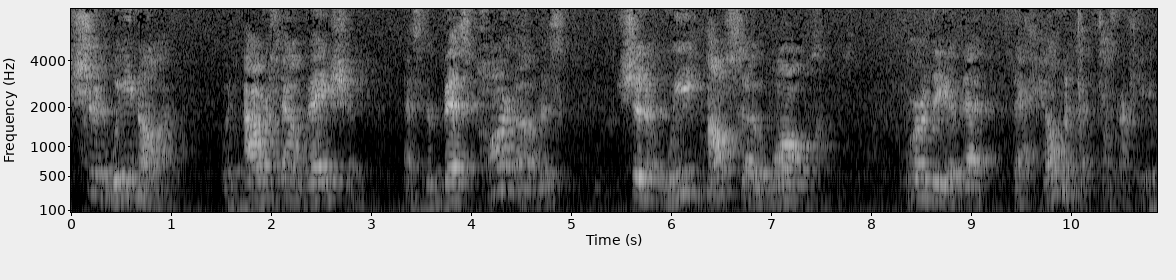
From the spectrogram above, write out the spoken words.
Should we not, with our salvation, that's the best part of us, shouldn't we also walk worthy of that, that helmet that's on our head,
